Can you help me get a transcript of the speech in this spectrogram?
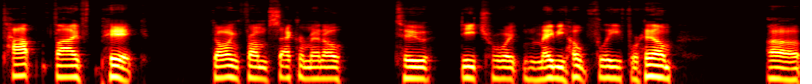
top five pick, going from Sacramento to Detroit, and maybe hopefully for him, uh,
